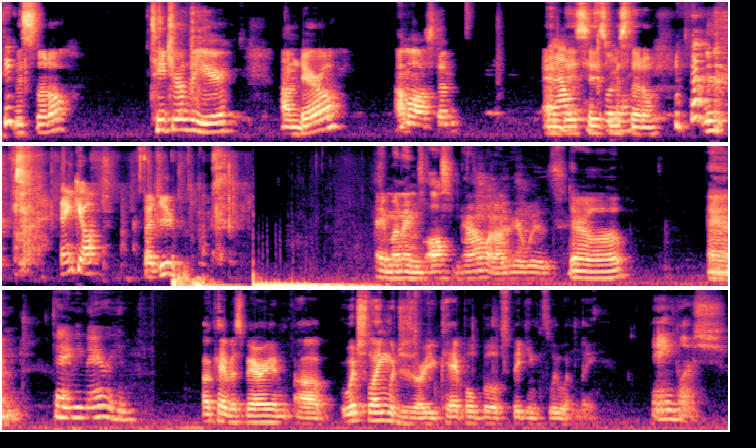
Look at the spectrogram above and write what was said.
Miss Little, Teacher of the Year. I'm Daryl, I'm Austin. and, And this is Miss Miss Little. Thank y'all. Thank you. Hey, my name is Austin Howe, and I'm here with Daryl O. and. Jamie Marion. Okay, Miss Marion, uh, which languages are you capable of speaking fluently? English.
